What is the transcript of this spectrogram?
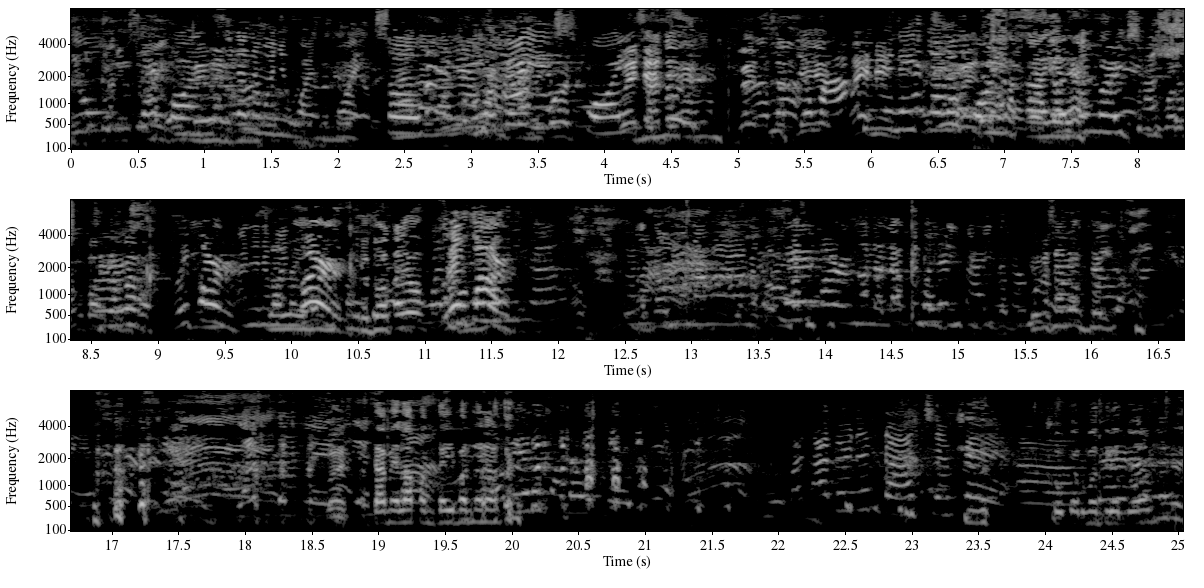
yung second, sila naman yung 1 point. So, yung highest points, yung ma-accumulate na ng points, will emerge as first. Wait, for, ano naman, tayo. Wait, Dami lang pagdaiban na natin. But other than that, syempre, ah, Super matigat mo namin eh.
